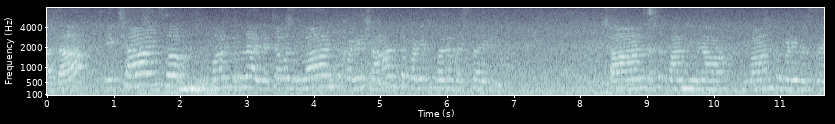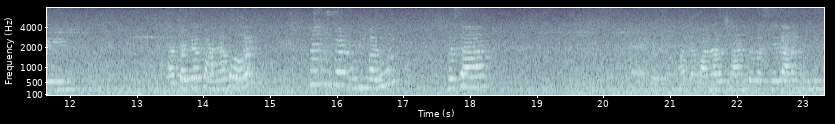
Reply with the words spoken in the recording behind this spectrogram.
आता एक छानसं मान निवडा ज्याच्यावर निवांतपणे शांतपणे तुम्हाला बसता येईल मस्त पान निवडा निवांतपणे बसता येईल आता त्या पानावर टणटण उडी मारून बसा आता पानावर शांत बसलेले आहात तुम्ही.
